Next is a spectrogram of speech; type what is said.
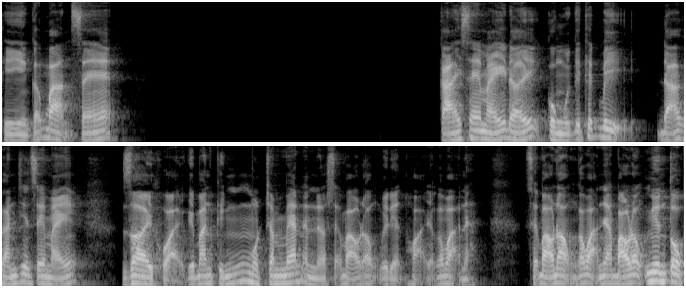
thì các bạn sẽ, cái xe máy đấy cùng với cái thiết bị đã gắn trên xe máy rời khỏi cái bán kính 100 mét này nó sẽ báo động về điện thoại cho các bạn này. Sẽ báo động các bạn nha báo động liên tục.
